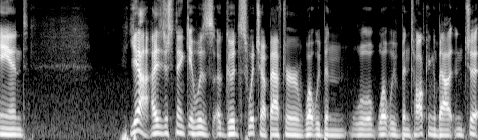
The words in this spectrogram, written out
and yeah, I just think it was a good switch up after what we've been what we've been talking about, and ju-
